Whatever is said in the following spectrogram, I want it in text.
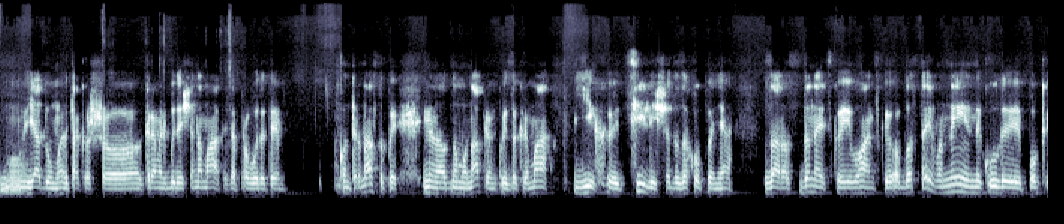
ну, я думаю, також що Кремль буде ще намагатися проводити контрнаступи не на одному напрямку, і зокрема їх цілі щодо захоплення зараз Донецької і Луганської областей, вони нікуди поки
